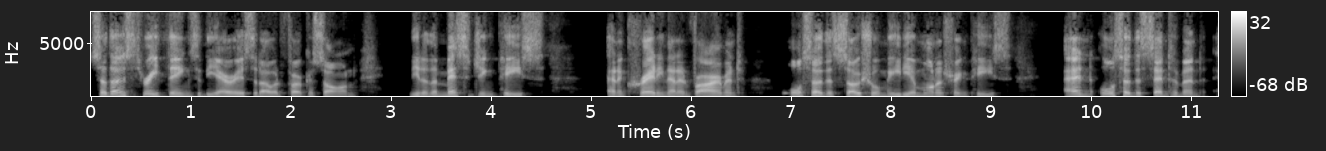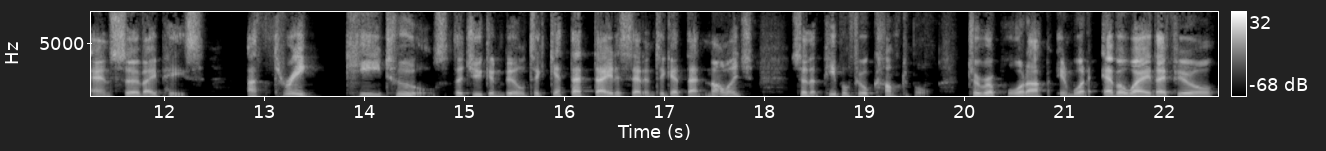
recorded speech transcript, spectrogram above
So those three things are the areas that I would focus on, you know, the messaging piece and creating that environment, also the social media monitoring piece and also the sentiment and survey piece are three key tools that you can build to get that data set and to get that knowledge so that people feel comfortable to report up in whatever way they feel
